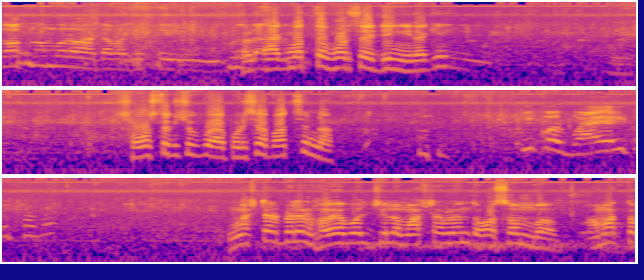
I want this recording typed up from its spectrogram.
দশ নম্বর সেই তাহলে একমাত্র ভরসায় ডিঙি নাকি? সমস্ত কিছু পরিষেবা পাচ্ছেন না? কি করব এই করতে হবে মাস্টার প্ল্যান হবে বলছিল মাস্টার প্ল্যান তো অসম্ভব। আমার তো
